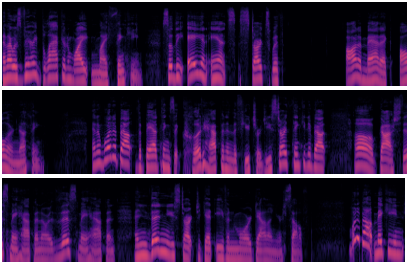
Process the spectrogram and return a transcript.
And I was very black and white in my thinking. So the A in ants starts with automatic all or nothing. And what about the bad things that could happen in the future? Do you start thinking about, oh gosh, this may happen or this may happen? And then you start to get even more down on yourself. What about making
